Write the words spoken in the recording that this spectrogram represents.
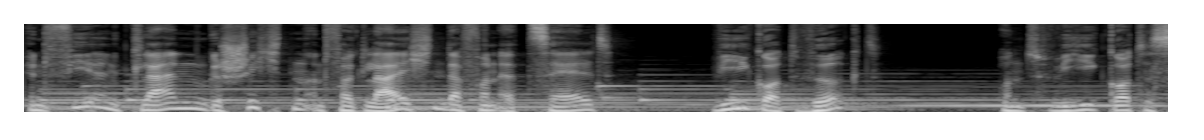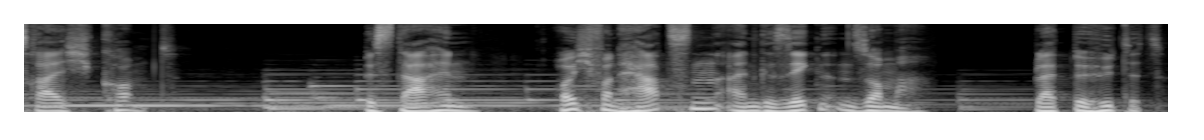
in vielen kleinen Geschichten und Vergleichen davon erzählt, wie Gott wirkt und wie Gottes Reich kommt. Bis dahin, euch von Herzen einen gesegneten Sommer. Bleibt behütet.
